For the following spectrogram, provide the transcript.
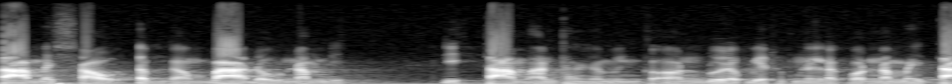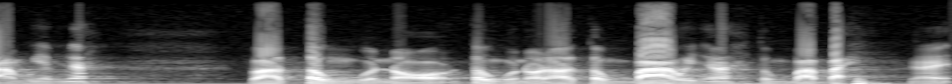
86 tấm gần 3 đầu 5 đít đít 8 ăn thẳng cho mình con đuôi đặc biệt hôm nay là con 58 em nhé. Và tổng của nó tổng của nó là tổng 3 với nhá tổng 37 đấy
